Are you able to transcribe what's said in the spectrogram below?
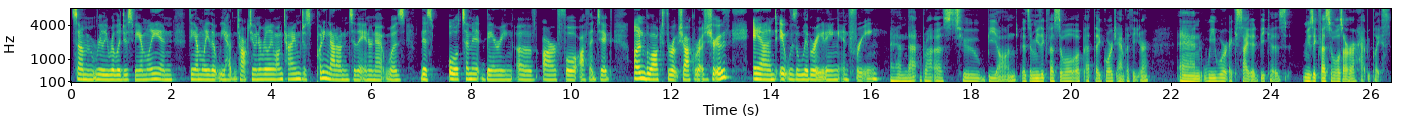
some really religious family and family that we hadn't talked to in a really long time just putting that out into the internet was this ultimate bearing of our full, authentic, unblocked throat chakra truth. And it was liberating and freeing. And that brought us to Beyond. It's a music festival up at the Gorge Amphitheater. And we were excited because music festivals are our happy place.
